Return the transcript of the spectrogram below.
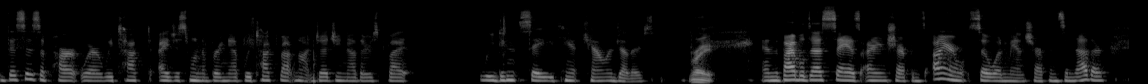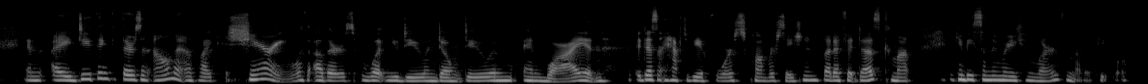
this is a part where we talked. I just want to bring up we talked about not judging others, but we didn't say you can't challenge others. Right. And the Bible does say, as iron sharpens iron, so one man sharpens another. And I do think that there's an element of like sharing with others what you do and don't do and, and why. And it doesn't have to be a forced conversation, but if it does come up, it can be something where you can learn from other people,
